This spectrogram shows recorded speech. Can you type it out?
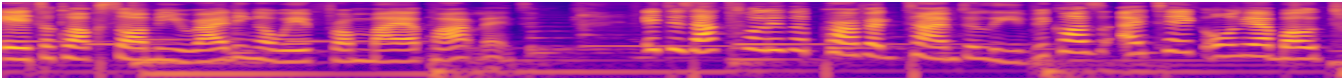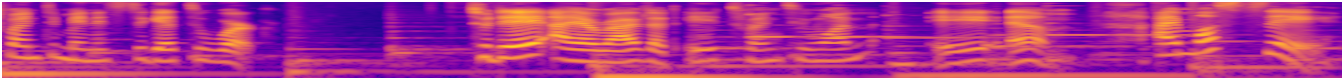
8 o'clock saw me riding away from my apartment. It is actually the perfect time to leave because I take only about 20 minutes to get to work. Today I arrived at 8:21 a.m. I must say,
